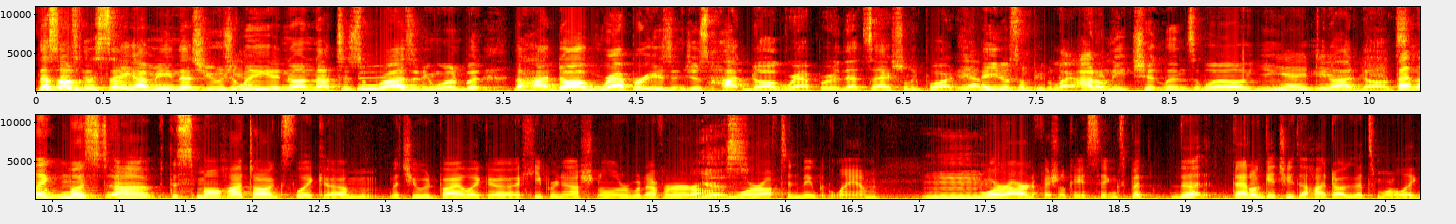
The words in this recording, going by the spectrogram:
That's what I was gonna say. I mean, that's usually, you know, not to surprise anyone, but the hot dog wrapper isn't just hot dog wrapper. That's actually part. Yep. And you know, some people are like, I don't eat chitlins. Well, you Yeah, I eat do. hot dogs. But so. like most, uh, the small hot dogs, like um, that you would buy like a Hebrew National or whatever, are Yes. more often made with lamb Mm, or artificial casings. But the, that'll get you the hot dog that's more like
